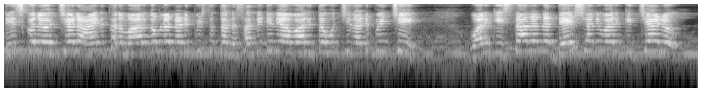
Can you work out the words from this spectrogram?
తీసుకొని వచ్చాడు. ఆయన తన మార్గంలో నడిపిస్తూ తన సన్నిధిని వారితో ఉంచి నడిపించి వారికి ఇస్తానన్న దేశాన్ని వారికి ఇచ్చాడు.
